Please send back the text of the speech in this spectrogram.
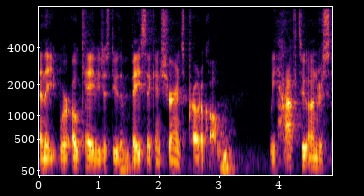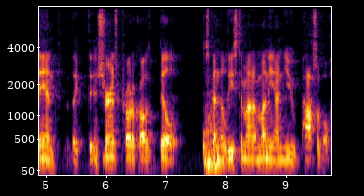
And that we're okay if you just do the basic insurance protocol we have to understand like the insurance protocol is built to spend the least amount of money on you possible.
